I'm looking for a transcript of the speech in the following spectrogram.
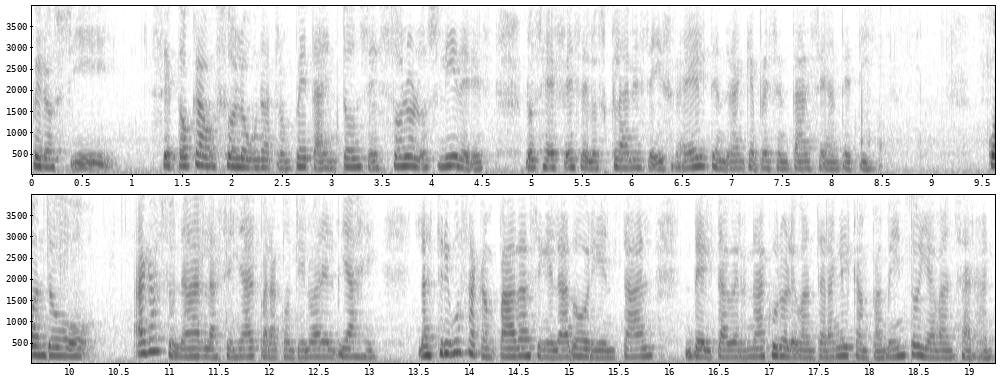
Pero si se toca solo una trompeta, entonces solo los líderes, los jefes de los clanes de Israel tendrán que presentarse ante ti. Cuando haga sonar la señal para continuar el viaje, las tribus acampadas en el lado oriental del tabernáculo levantarán el campamento y avanzarán.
